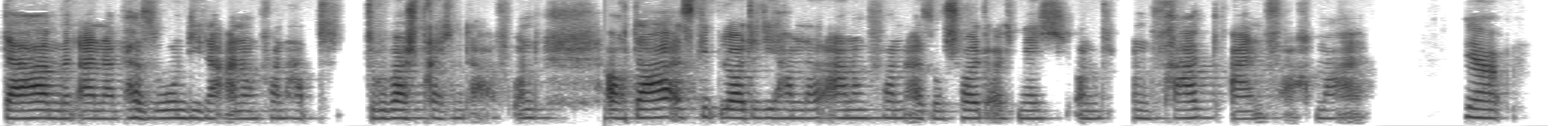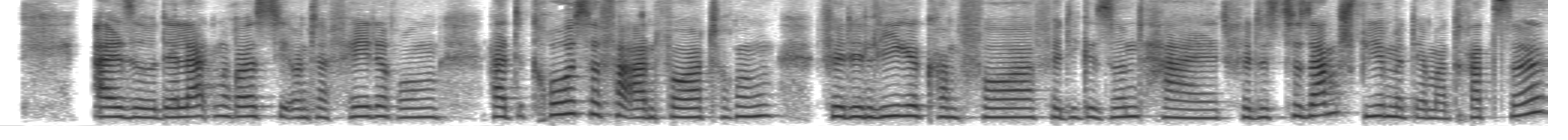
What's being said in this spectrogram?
da mit einer Person, die da Ahnung von hat, drüber sprechen darf. Und auch da, es gibt Leute, die haben da Ahnung von, also scheut euch nicht und, und fragt einfach mal. Ja, also der Lattenrost, die Unterfederung, hat große Verantwortung für den Liegekomfort, für die Gesundheit, für das Zusammenspiel mit der Matratze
